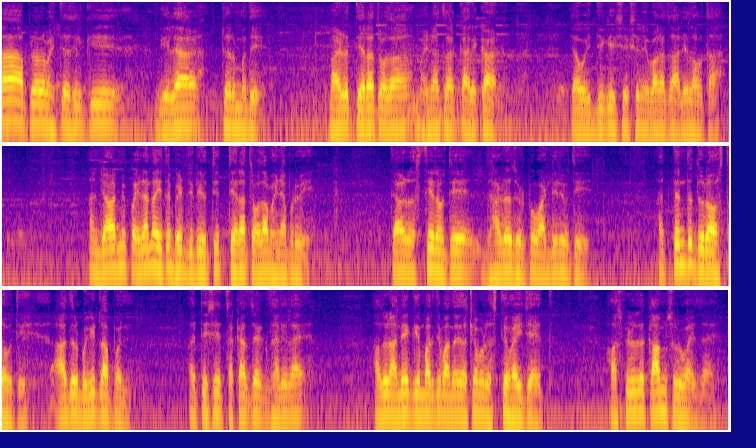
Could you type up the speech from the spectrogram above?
आता आपल्याला माहिती असेल की गेल्या टर्ममध्ये माझ्या तेरा चौदा महिन्याचा कार्यकाळ या वैद्यकीय शिक्षण विभागाचा आलेला होता. आणि ज्यावेळेला मी पहिल्यांदा इथं भेट दिली होती तेरा चौदा महिन्यापूर्वी त्यावेळेस रस्ते नव्हते झाडं झुडपं वाढलेली होती अत्यंत दुरावस्था होती. आज जर बघितलं आपण अतिशय चकाचक झालेला आहे. अजून अनेक इमारती बांधायच्या असल्यामुळे रस्ते व्हायचे आहेत. हॉस्पिटलचं काम सुरू व्हायचं आहे.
